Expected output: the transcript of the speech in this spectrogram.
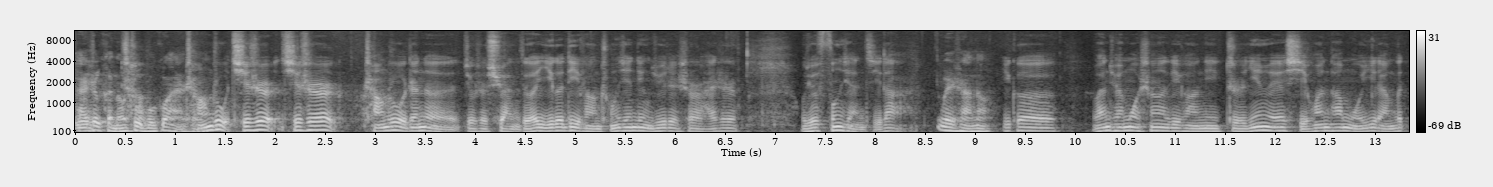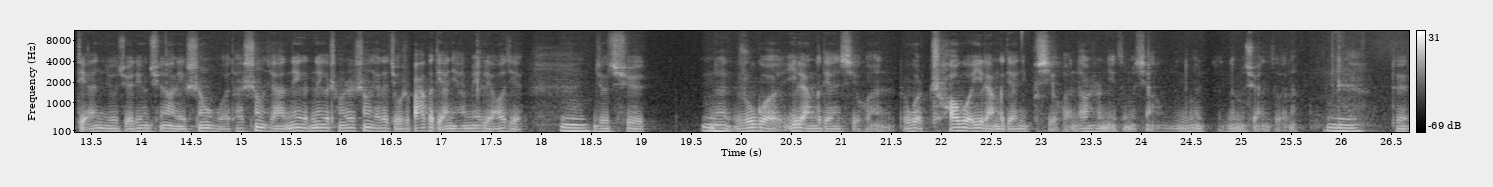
还是可能住不惯，常住其实其实。常住真的就是选择一个地方重新定居这事儿，还是我觉得风险极大。为啥呢？一个完全陌生的地方，你只因为喜欢它某一两个点，你就决定去那里生活。它剩下那个那个城市剩下的九十八个点你还没了解，嗯，你就去。那如果一两个点喜欢，如果超过一两个点你不喜欢，当时你怎么想？你怎么怎么选择呢？嗯，对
